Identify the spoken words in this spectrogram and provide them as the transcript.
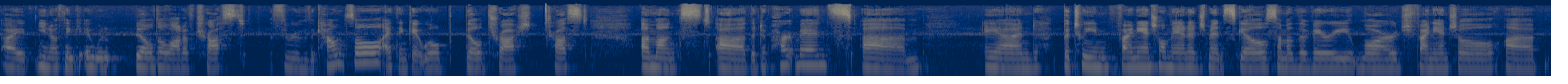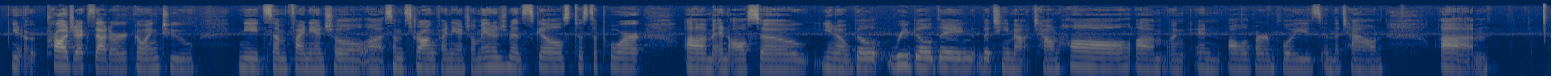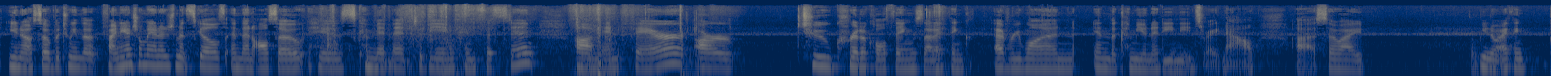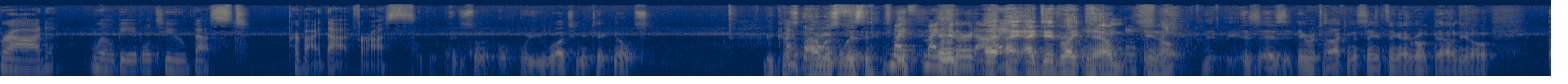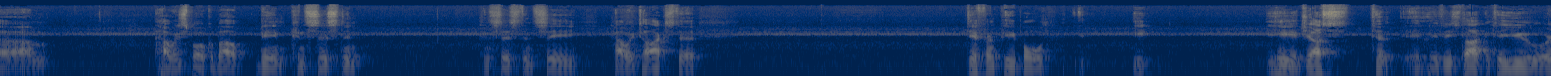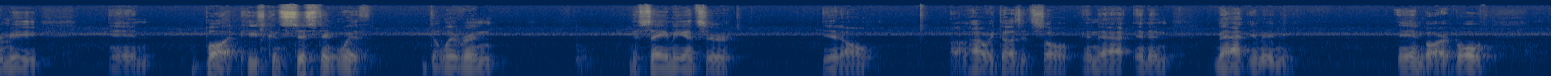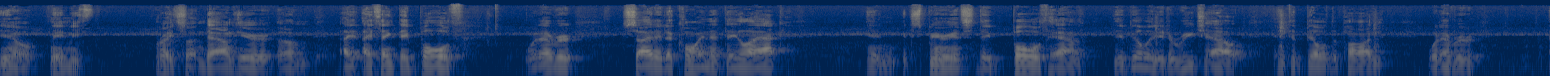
I you know think it would build a lot of trust through the council. I think it will build trust trust amongst uh, the departments. Um, and between financial management skills, some of the very large financial, uh, you know, projects that are going to need some financial, uh, some strong financial management skills to support, um, and also, you know, build, rebuilding the team at town hall um, and, and all of our employees in the town. Um, you know, so between the financial management skills and then also his commitment to being consistent um, and fair are two critical things that I think everyone in the community needs right now. Uh, so I, you know, I think Brad will be able to best provide that for us. I just want, were you watching me take notes? Because I I was was. listening. to- My- my third I- eye. I, I did write down, you know, as, as they were talking, the same thing I wrote down, you know, um, how we spoke about being consistent, consistency, how he talks to different people. He, he adjusts to if he's talking to you or me, and but he's consistent with delivering the same answer, you know, on how he does it. So in that, and then Matt, you made me, and Bart both, you know, made me write something down here. Um, I, I think they both, whatever side of the coin that they lack in experience, they both have the ability to reach out and to build upon whatever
